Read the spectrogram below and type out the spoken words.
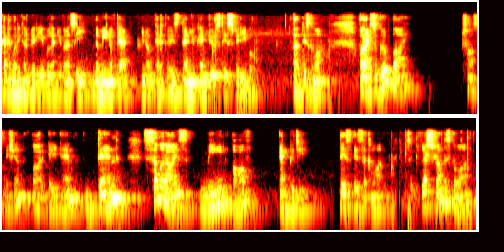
categorical variable and you want to see the mean of that you know categories then you can use this variable uh, this command all right so group by transmission or AM, then summarize mean of MPG. This is the command. So let's run this command.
